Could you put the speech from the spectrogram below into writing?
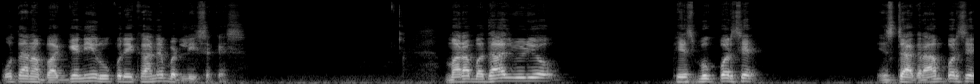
પોતાના ભાગ્યની રૂપરેખાને બદલી શકે છે. મારા બધા જ વીડિયો ફેસબુક પર છે ઇન્સ્ટાગ્રામ પર છે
